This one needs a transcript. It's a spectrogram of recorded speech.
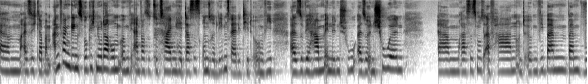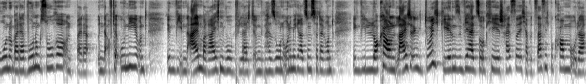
Ähm, also ich glaube, am Anfang ging es wirklich nur darum, irgendwie einfach so zu zeigen, hey, das ist unsere Lebensrealität irgendwie. Also wir haben in den Schu also in Schulen ähm, Rassismus erfahren und irgendwie beim, beim Wohnen, bei der Wohnungssuche und bei der, der, auf der Uni und irgendwie in allen Bereichen, wo vielleicht irgendwie Personen ohne Migrationshintergrund irgendwie locker und leicht irgendwie durchgehen, sind wir halt so, okay, scheiße, ich habe jetzt das nicht bekommen oder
